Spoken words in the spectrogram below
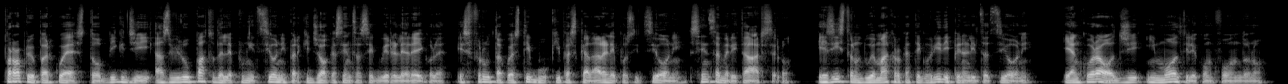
Proprio per questo, Big G ha sviluppato delle punizioni per chi gioca senza seguire le regole e sfrutta questi buchi per scalare le posizioni, senza meritarselo. Esistono due macro categorie di penalizzazioni, e ancora oggi in molti le confondono.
